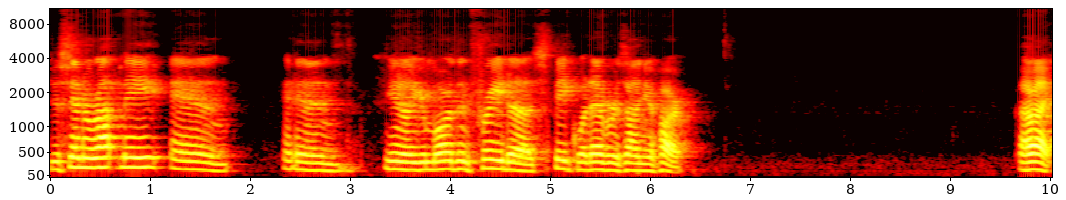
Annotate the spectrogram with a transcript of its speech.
just interrupt me and, and, you know, you're more than free to speak whatever's on your heart. All right.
